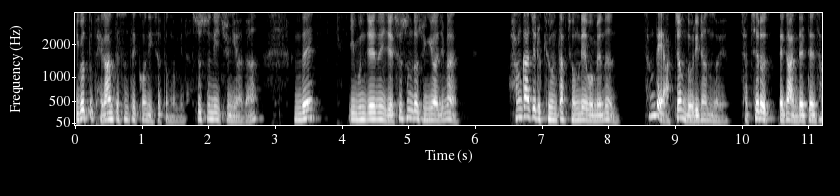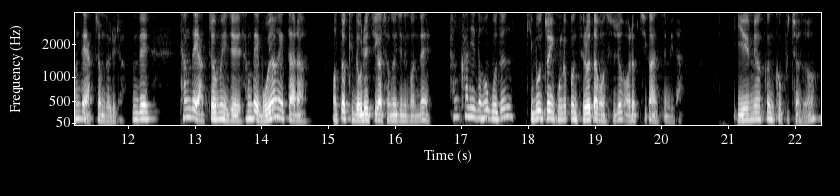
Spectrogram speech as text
이것도 백한테 선택권이 있었던 겁니다. 수순이 중요하다. 근데 이 문제는 이제 수순도 중요하지만 한 가지로 교훈 딱 정리해 보면은 상대 약점 놀이라는 거예요. 자체로 내가 안 될 땐 상대 약점 놀이라. 근데 상대 약점은 이제 상대 모양에 따라 어떻게 노릴지가 정해지는 건데 한 칸이든 호구든 기본적인 공략법은 들여다본 수죠. 어렵지가 않습니다. 이으면 끊고 붙여서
